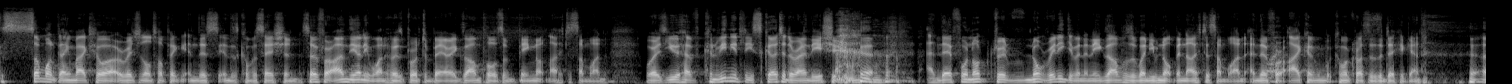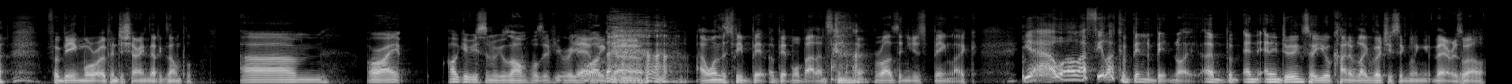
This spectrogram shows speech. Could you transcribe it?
somewhat going back to our original topic in this in this conversation so far i'm the only one who has brought to bear examples of being not nice to someone whereas you have conveniently skirted around the issue and therefore not not really given any examples of when you've not been nice to someone and therefore i can come across as a dick again for being more open to sharing that example. Um, all right, I'll give you some examples if you really there we want. go. I want this to be a bit, a bit more balanced rather than you just being like yeah well i feel like i've been a bit like uh, and, and in doing so you're kind of like virtue signaling it there as well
